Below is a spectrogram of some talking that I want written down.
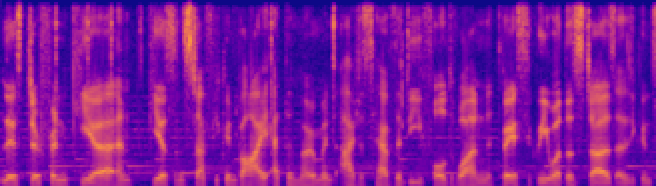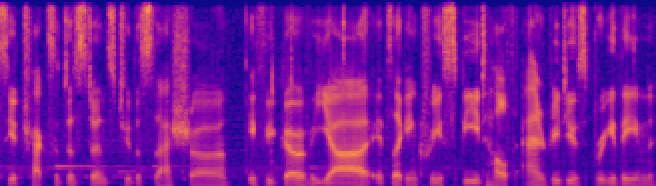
there's different gear and gears and stuff you can buy. At the moment, I just have the default one. Basically, what this does, as you can see, it tracks the distance to the slasher. If you go over here, it's like increase speed, health, and reduce breathing.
